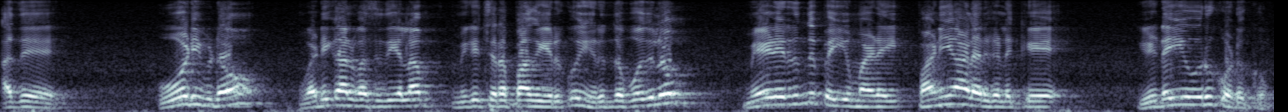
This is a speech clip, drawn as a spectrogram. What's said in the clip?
அது ஓடிவிடும். வடிகால் வசதியெல்லாம் மிகச்சிறப்பாக இருக்கும். இருந்த போதிலும் மேலிருந்து பெய்யும் மழை பணியாளர்களுக்கு இடையூறு கொடுக்கும்.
